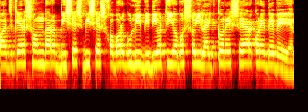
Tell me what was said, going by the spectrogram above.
আজকের সন্ধ্যার বিশেষ বিশেষ খবরগুলি। ভিডিওটি অবশ্যই লাইক করে, শেয়ার করে দেবেন।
